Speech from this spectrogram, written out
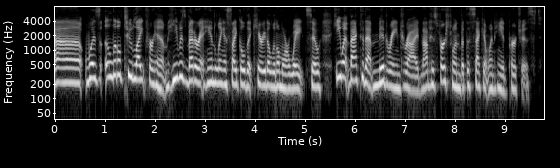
uh, was a little too light for him. He was better at handling a cycle that carried a little more weight, so he went back to that mid range ride, not his first one, but the second one he had purchased.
